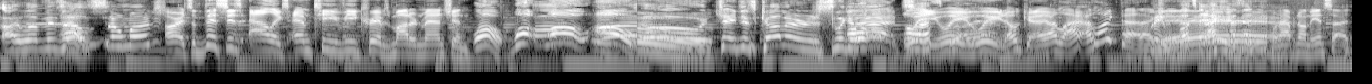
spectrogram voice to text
I love this house so much. All right, so this is Alec's MTV Cribs Modern Mansion. Whoa, whoa, whoa, oh! Oh, oh it changes colors. Look at oh, that. Wait, wait, wait. Okay, I, li I like that. Actually. Wait, what the heck is that? What happened on the inside?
